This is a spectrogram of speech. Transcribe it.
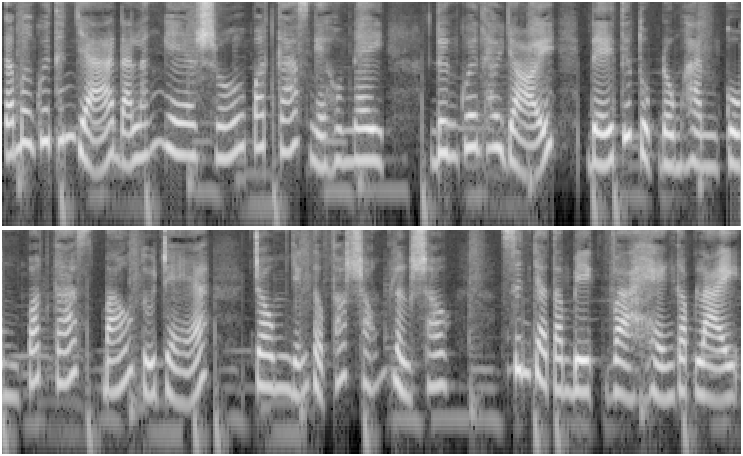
Cảm ơn quý thính giả đã lắng nghe số podcast ngày hôm nay. Đừng quên theo dõi để tiếp tục đồng hành cùng podcast Báo Tuổi Trẻ trong những tập phát sóng lần sau. Xin chào tạm biệt và hẹn gặp lại!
